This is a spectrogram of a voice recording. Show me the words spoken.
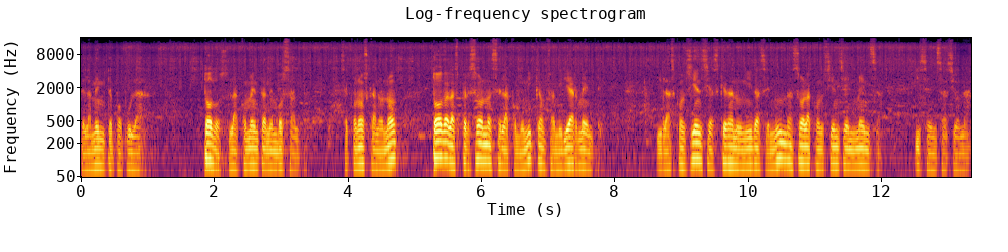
de la mente popular. Todos la comentan en voz alta. Se conozcan o no, todas las personas se la comunican familiarmente y las conciencias quedan unidas en una sola conciencia inmensa y sensacional.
